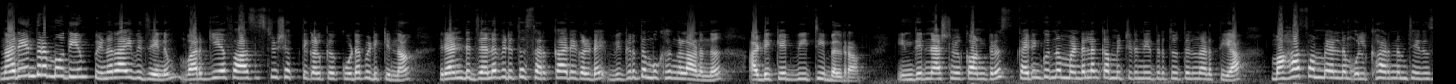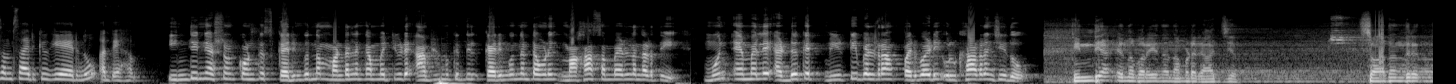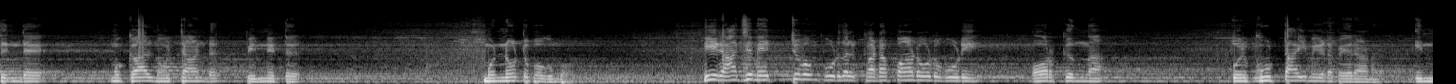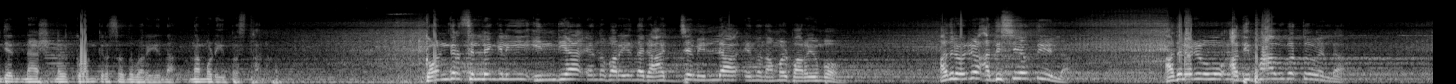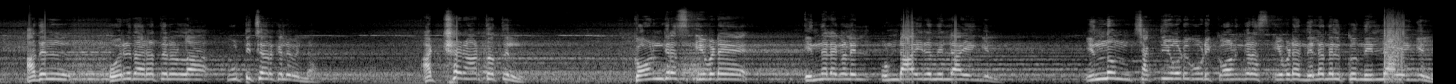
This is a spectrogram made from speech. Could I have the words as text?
നരേന്ദ്രമോദിയും പിണറായി വിജയനും വർഗീയ ഫാസിസ്റ്റ് ശക്തികൾക്ക് കുടപിടിക്കുന്ന രണ്ട് ജനവിരുദ്ധ സർക്കാരുകളുടെ വികൃത മുഖങ്ങളാണെന്ന് advocate V T Balram. Indian National Congress Karimkunnam മണ്ഡലം കമ്മിറ്റിയുടെ നേതൃത്വത്തിൽ നടത്തിയ മഹാസമ്മേളനം ഉദ്ഘാടനം ചെയ്ത് സംസാരിക്കുകയായിരുന്നു അദ്ദേഹം. ഇന്ത്യൻ നാഷണൽ കോൺഗ്രസ് കരിങ്കുന്നം മണ്ഡലം കമ്മിറ്റിയുടെ ആഭിമുഖ്യത്തിൽ കരിങ്കുന്നം ടൗണിൽ മഹാസമ്മേളനം നടത്തി മുൻ M L A advocate V T Balram പരിപാടി ഉദ്ഘാടനം ചെയ്തു. ഇന്ത്യ എന്ന് പറയുന്ന നമ്മുടെ രാജ്യം സ്വാതന്ത്ര്യത്തിന്റെ മുക്കാൽ നൂറ്റാണ്ട് പിന്നിട്ട് മുന്നോട്ട് പോകുമ്പോൾ ഈ രാജ്യം ഏറ്റവും കൂടുതൽ കടപ്പാടോടുകൂടി ഓർക്കുന്ന ഒരു കൂട്ടായ്മയുടെ പേരാണ് ഇന്ത്യൻ നാഷണൽ കോൺഗ്രസ് എന്ന് പറയുന്ന നമ്മുടെ ഈ പ്രസ്ഥാനം. കോൺഗ്രസ് ഇല്ലെങ്കിൽ ഈ ഇന്ത്യ എന്ന് പറയുന്ന രാജ്യമില്ല എന്ന് നമ്മൾ പറയുമ്പോൾ അതിലൊരു അതിശയോക്തിയില്ല. അതിലൊരു അതിഭാവുകത്വമില്ല അതിൽ ഒരു തരത്തിലുള്ള കൂട്ടിച്ചേർക്കലുമില്ല. അക്ഷരാർത്ഥത്തിൽ കോൺഗ്രസ് ഇവിടെ ഇന്നലകളിൽ ഉണ്ടായിരുന്നില്ല എങ്കിൽ ഇന്നും ശക്തിയോടുകൂടി കോൺഗ്രസ് ഇവിടെ നിലനിൽക്കുന്നില്ല എങ്കിൽ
